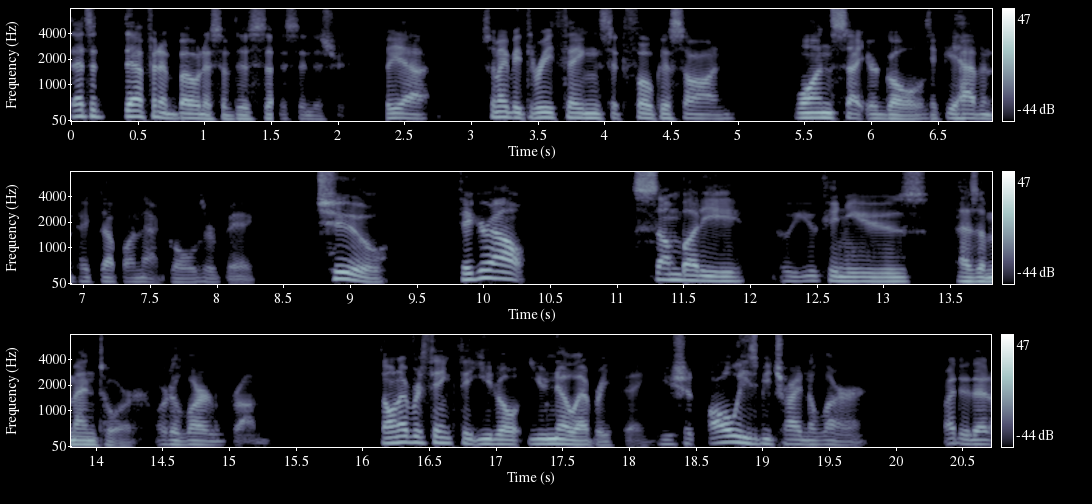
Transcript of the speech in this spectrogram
That's a definite bonus of this uh, this industry. Yeah. So maybe three things to focus on. One, set your goals. If you haven't picked up on that, goals are big. Two, figure out somebody who you can use as a mentor or to learn from. Don't ever think that you don't you know everything. You should always be trying to learn. I do that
